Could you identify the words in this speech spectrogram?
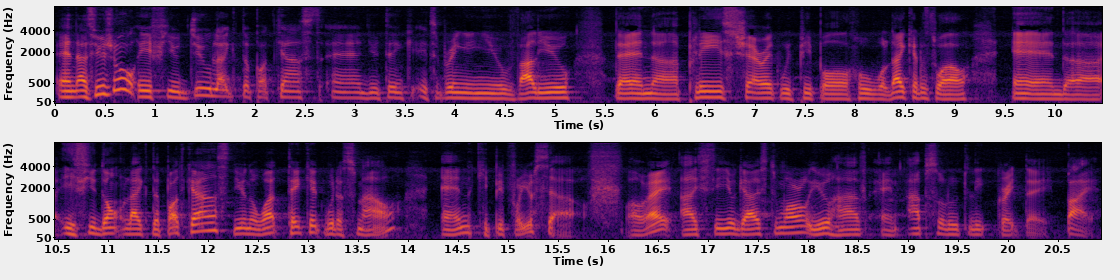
And as usual, if you do like the podcast and you think it's bringing you value, then uh, please share it with people who will like it as well. And uh, if you don't like the podcast, you know what? Take it with a smile and keep it for yourself. All right? I see you guys tomorrow. You have an absolutely great day. Bye.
